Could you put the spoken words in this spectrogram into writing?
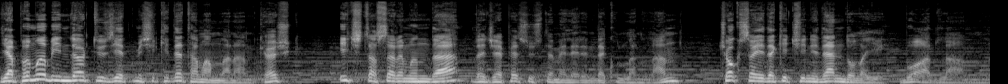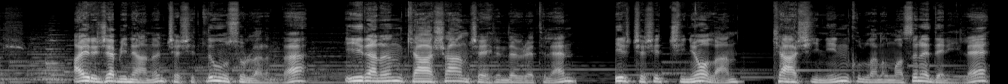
Yapımı 1472'de tamamlanan köşk, iç tasarımında ve cephe süslemelerinde kullanılan çok sayıdaki çiniden dolayı bu adla anılır. Ayrıca binanın çeşitli unsurlarında İran'ın Kaşan şehrinde üretilen bir çeşit çini olan kaşinin kullanılması nedeniyle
